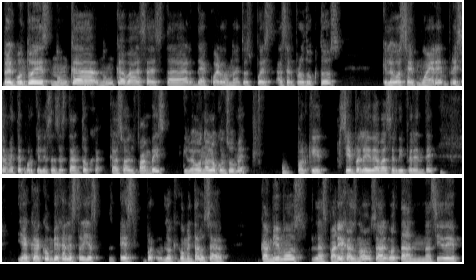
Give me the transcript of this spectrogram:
pero el punto es, nunca, nunca vas a estar de acuerdo, ¿no? Entonces puedes hacer productos que luego se mueren precisamente porque les haces tanto caso al fanbase y luego no lo consume, porque siempre la idea va a ser diferente. Y acá con Viaja a las Estrellas es lo que comentaba, o sea, cambiemos las parejas, ¿no? O sea, algo tan así de,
